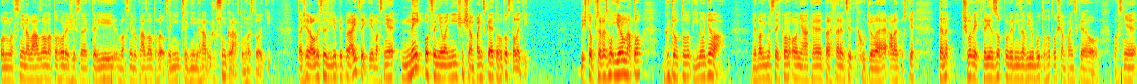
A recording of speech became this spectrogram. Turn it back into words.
on vlastně navázal na toho režise, který vlastně dokázal tohle ocenění před ním vyhrát už osmkrát v tomhle století. Takže dalo by se říct, že Piper Heidsieck je vlastně nejoceňovanější šampaňské tohoto století. Když to převezmu jenom na to, kdo to víno dělá. Nebavíme se teď o nějaké preferenci chuťové, ale prostě ten člověk, který je zodpovědný za výrobu tohoto šampaňského, vlastně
